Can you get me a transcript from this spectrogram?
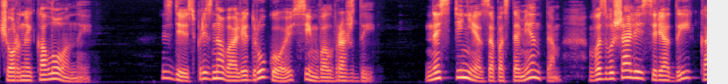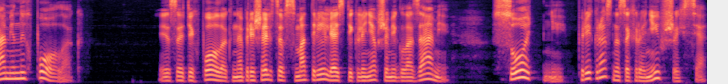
черной колонны. Здесь признавали другой символ вражды. На стене за постаментом возвышались ряды каменных полок. И с этих полок на пришельцев смотрели остекленевшими глазами сотни прекрасно сохранившихся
